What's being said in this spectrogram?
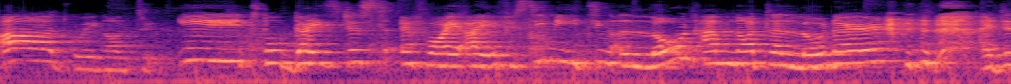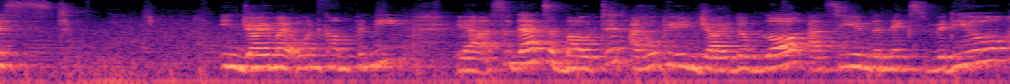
out going out to eat. So guys just fyi if you see me eating alone i'm not a loner. I just enjoy my own company. Yeah so that's about it. I hope you enjoyed the vlog. I'll see you in the next video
